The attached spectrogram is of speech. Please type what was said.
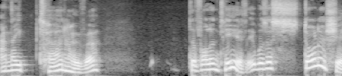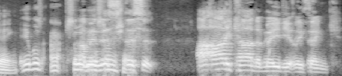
and they turn over the Volunteers. It was astonishing. It was I absolutely mean, astonishing. this is, I, I can't immediately think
